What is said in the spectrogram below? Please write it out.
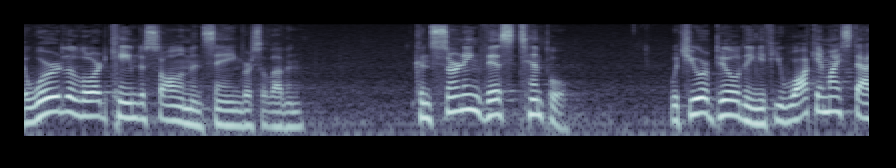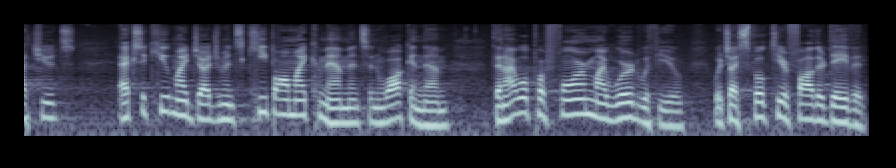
The word of the Lord came to Solomon, saying, verse 11, Concerning this temple which you are building, if you walk in my statutes, execute my judgments, keep all my commandments, and walk in them, Then I will perform my word with you, which I spoke to your father David.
